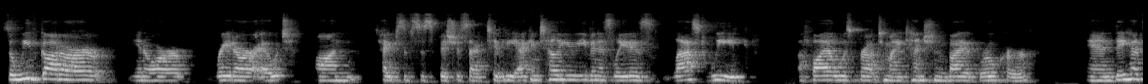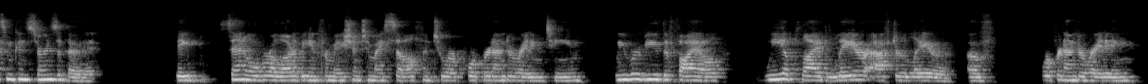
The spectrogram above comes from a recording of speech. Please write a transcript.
So we've got our, you know, our radar out on types of suspicious activity. I can tell you, even as late as last week, a file was brought to my attention by a broker, and they had some concerns about it. They sent over a lot of the information to myself and to our corporate underwriting team we reviewed the file, we applied layer after layer of corporate underwriting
